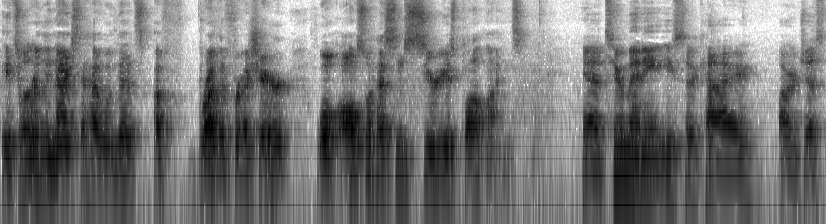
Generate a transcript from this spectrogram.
It's Well- really nice to have one that's a f- breath of fresh air, while also has some serious plot lines. yeah. Too many isekai are just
